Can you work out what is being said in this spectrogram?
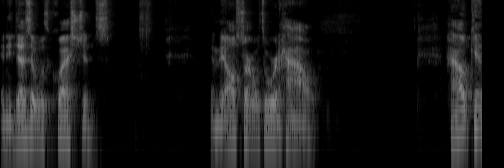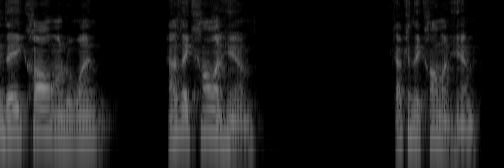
And he does it with questions. And they all start with the word how. How can they call on the one? How do they call on him? How can they call on him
